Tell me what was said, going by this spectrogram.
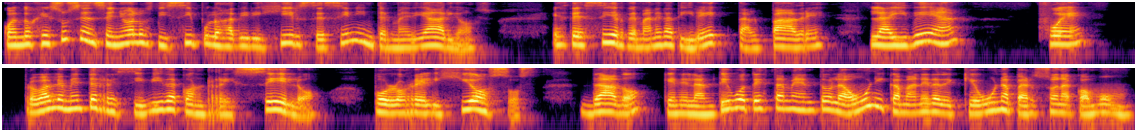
Cuando Jesús enseñó a los discípulos a dirigirse sin intermediarios, es decir, de manera directa al Padre, la idea fue probablemente recibida con recelo por los religiosos, dado que en el Antiguo Testamento la única manera de que una persona común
